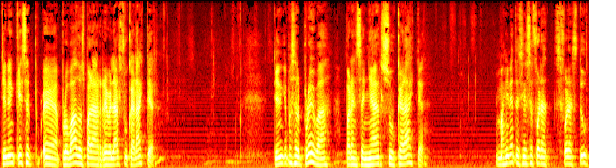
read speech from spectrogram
tienen que ser eh, probados para revelar su carácter. Tienen que pasar prueba para enseñar su carácter. Imagínate si ese fuera, fueras tú.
